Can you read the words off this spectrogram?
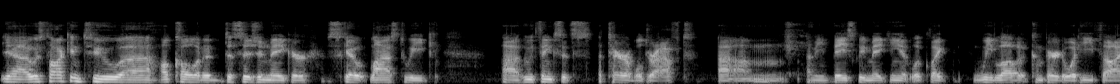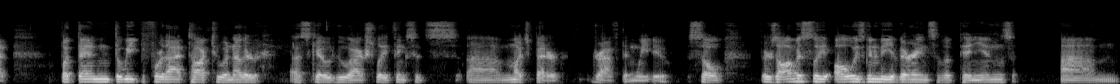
Yeah, I was talking to, uh, I'll call it a decision maker scout last week, uh, who thinks it's a terrible draft. Um, I mean, basically making it look like we love it compared to what he thought. But then the week before that, talked to another a scout who actually thinks it's uh, much better draft than we do. So there's obviously always going to be a variance of opinions. Um,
